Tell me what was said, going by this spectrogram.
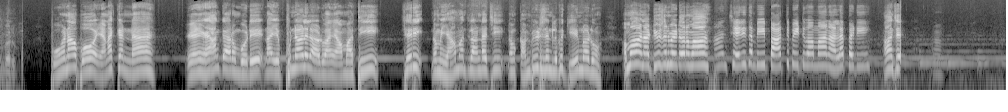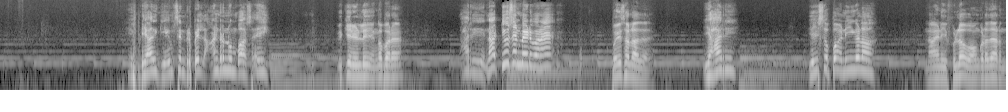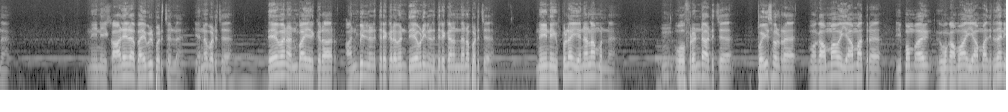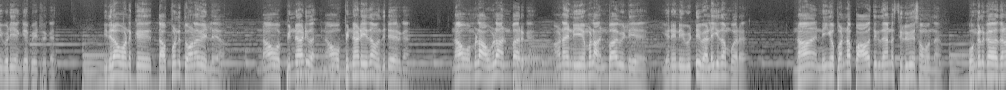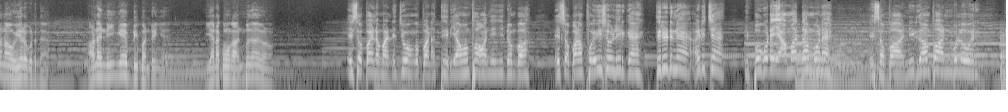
பாரு. போனா போ எனக்கு என்ன? ஏங்காரம் போடு? நான் எப்படினாலும் விளாடுவேன் ஏமாத்தி. சரி நம்ம ஏமாத்தி விளாண்டாச்சு நம்ம கம்ப்யூட்டர் சென்டரில் போய் கேம் விளாடுவோம் அம்மா நான் டியூஷன் போயிட்டு வரேம்மா. சரி தம்பி பார்த்து போயிட்டு வாமா நல்லா படி. ஆ சரி. எப்படியாவது கேம் சென்டர் போய் விளாண்டுறணும் பாஸ் விக்கி நெல்லு எங்கே போகிற யாரு? நான் டியூஷன் போயிட்டு வரேன். பொய் சொல்லாத. யாரு? ஏசப்பா நீங்களா? நான் இன்னைக்கு ஃபுல்லாக உன் கூட தான் இருந்தேன். நீ இன்னைக்கு காலையில் பைபிள் படிச்சல என்ன படிச்ச? தேவன் அன்பாக இருக்கிறார். அன்பில் நிலைத்திருக்கிறவன் தேவனில் நிலைத்திருக்கிறான் தானே படிச்ச? நீ இன்னைக்கு ஃபுல்லாக என்னெல்லாம் பண்ண? ம் உன் ஃப்ரெண்டை அடிச்ச பொய் சொல்கிற உங்கள் அம்மாவை ஏமாத்துற இப்போ பாரு உங்கள் அம்மாவை ஏமாத்திட்டு தான் நீ வெளியே எங்கேயோ போயிட்டுருக்க இதெல்லாம் உனக்கு தப்புன்னு தோணவே இல்லையா? நான் உன் பின்னாடி வ- நான் உன் பின்னாடியே தான் வந்துட்டே இருக்கேன். நான் உன் மேலே அவ்வளோ அன்பாக இருக்கேன். ஆனால் நீ என் மேலே அன்பாகவே இல்லையே. என்னை நீ விட்டு விலகி தான் போகிற நான் நீங்கள் பண்ண பாவத்துக்கு தானே சிலுவையை சுமந்தேன். உங்களுக்காக தானே நான் உயிரை கொடுத்தேன். ஆனால் நீங்கள் இப்படி பண்ணுறீங்க எனக்கு உங்கள் அன்பு தான் வேணும். ஏசப்பா என்ன மன்னிச்சு உங்கப்பா நான் தெரியாமல் பாவம் செஞ்சிட்டோம்ப்பா ஏசப்பா நான் பொய் சொல்லியிருக்கேன். திருடுனேன் அடித்தேன் இப்போ கூட ஏமாத்தான் போனேன். ஏசப்பா நீ தான்ப்பா அன்புள்ளவர்.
